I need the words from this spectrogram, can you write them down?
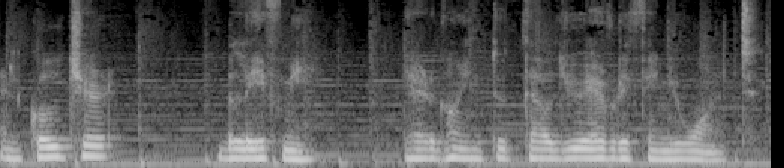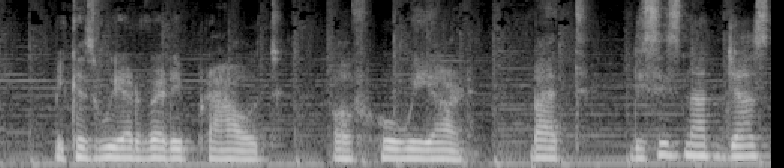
and culture, believe me, they're going to tell you everything you want because we are very proud of who we are. But this is not just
